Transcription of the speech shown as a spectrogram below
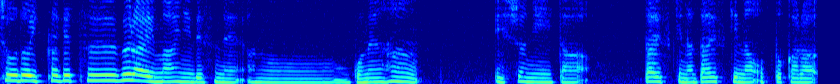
ちょうど1ヶ月ぐらい前にですね、あのー、5年半一緒にいた大好きな大好きな夫から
